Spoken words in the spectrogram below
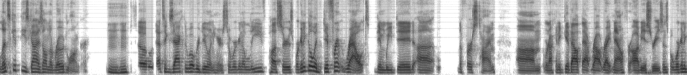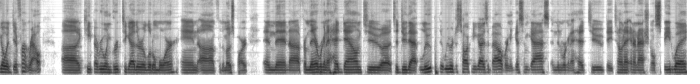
let's get these guys on the road longer. Mm-hmm. So that's exactly what we're doing here. So we're going to leave Pussers. We're going to go a different route than we did uh, the first time. Um, we're not going to give out that route right now for obvious reasons, but we're going to go a different route. Uh, keep everyone grouped together a little more, and uh, for the most part, and then uh, from there we're going to head down to uh, to do that loop that we were just talking to you guys about. We're going to get some gas, and then we're going to head to Daytona International Speedway.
